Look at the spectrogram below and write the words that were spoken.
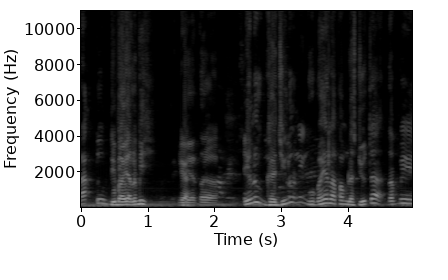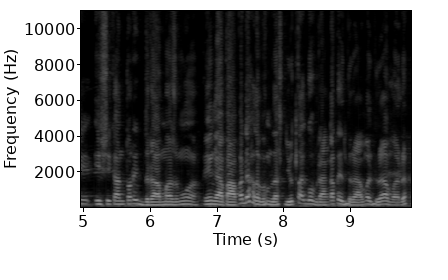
enak tuh dibayar lebih Iya. gitu ya lu gaji lu nih gue bayar 18 juta tapi isi kantornya drama semua. Ya nggak apa-apa dah 18 juta gue berangkat ya drama drama dah.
